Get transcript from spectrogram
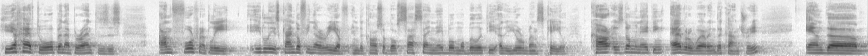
Here I have to open a parenthesis. Unfortunately, Italy is kind of in a rear in the concept of sustainable mobility at the urban scale. Car is dominating everywhere in the country, and uh,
